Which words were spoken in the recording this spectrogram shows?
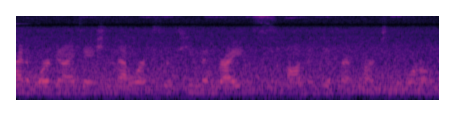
kind of organization that works with human rights um, in different parts of the world.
